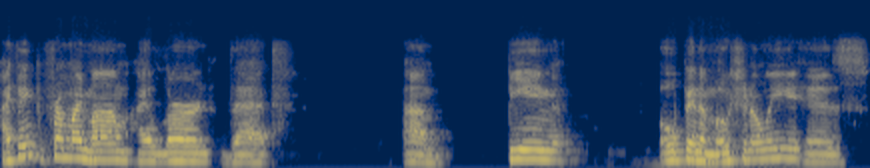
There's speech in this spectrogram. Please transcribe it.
I think from my mom, I learned that um, being open emotionally is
